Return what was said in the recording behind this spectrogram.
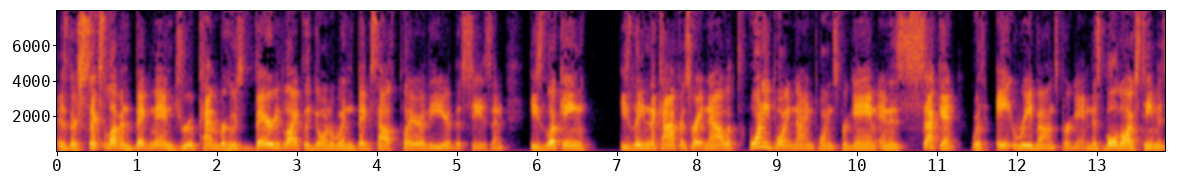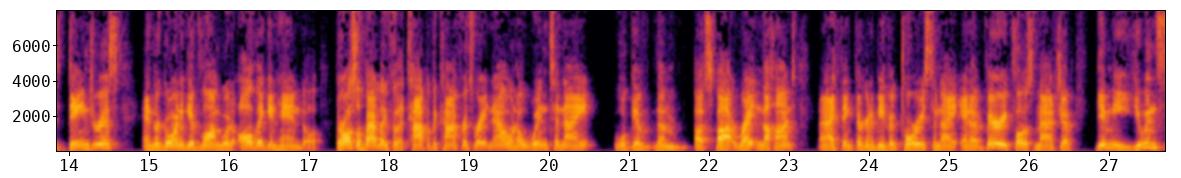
is their 6'11 big man, Drew Pember, who's very likely going to win Big South Player of the Year this season. He's looking He's leading the conference right now with 20.9 points per game and is second with eight rebounds per game. This Bulldogs team is dangerous and they're going to give Longwood all they can handle. They're also battling for the top of the conference right now, and a win tonight will give them a spot right in the hunt. And I think they're going to be victorious tonight in a very close matchup. Give me UNC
